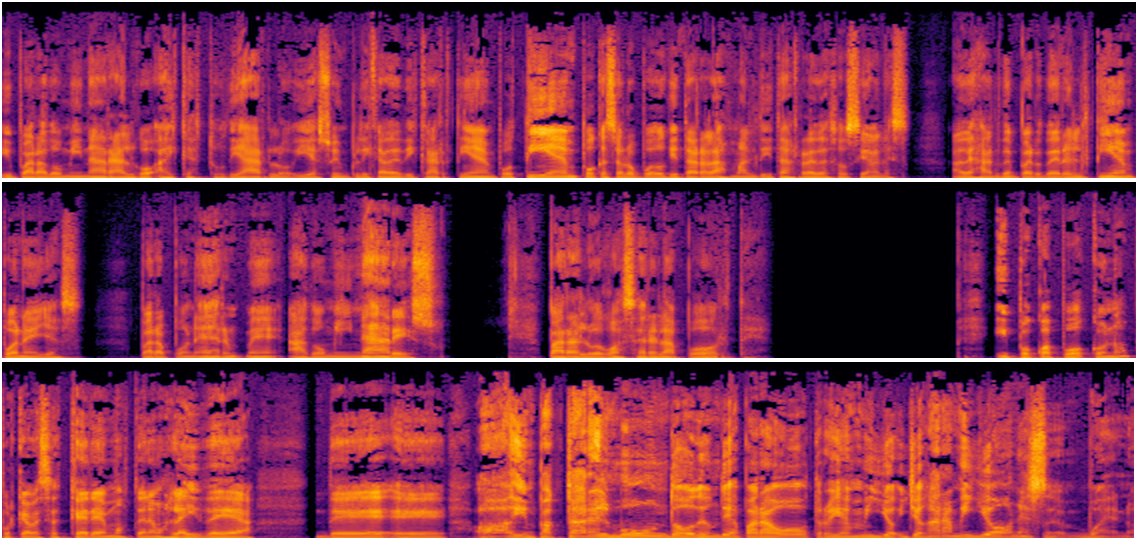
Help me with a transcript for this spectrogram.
Y para dominar algo hay que estudiarlo y eso implica dedicar tiempo. Tiempo que se lo puedo quitar a las malditas redes sociales, a dejar de perder el tiempo en ellas para ponerme a dominar eso, para luego hacer el aporte. Y poco a poco, ¿no? Porque a veces queremos, tenemos la idea de eh, "Ay, impactar el mundo de un día para otro y millo- llegar a millones, bueno,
